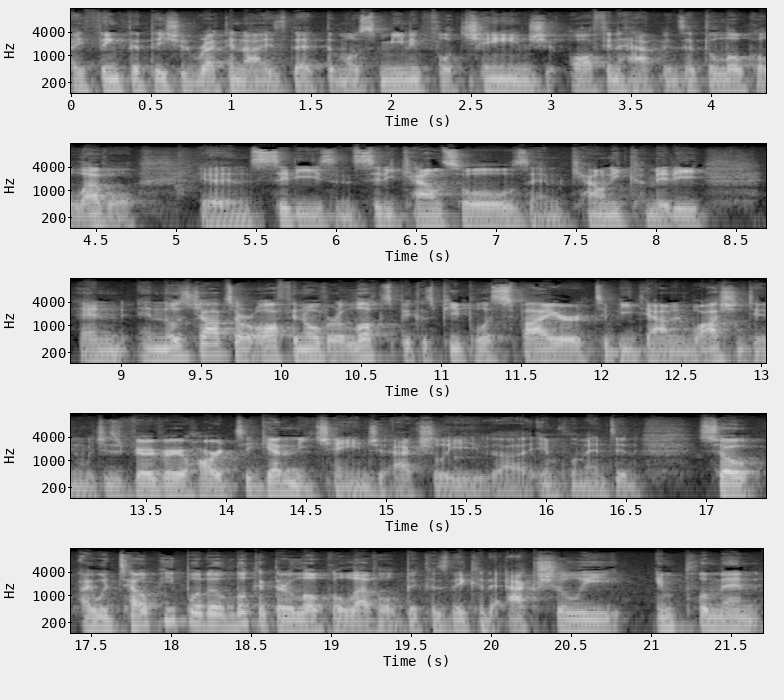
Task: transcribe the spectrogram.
I think that they should recognize that the most meaningful change often happens at the local level in cities and city councils and county committee and and those jobs are often overlooked because people aspire to be down in Washington, which is very very hard to get any change actually uh, implemented. So I would tell people to look at their local level because they could actually implement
